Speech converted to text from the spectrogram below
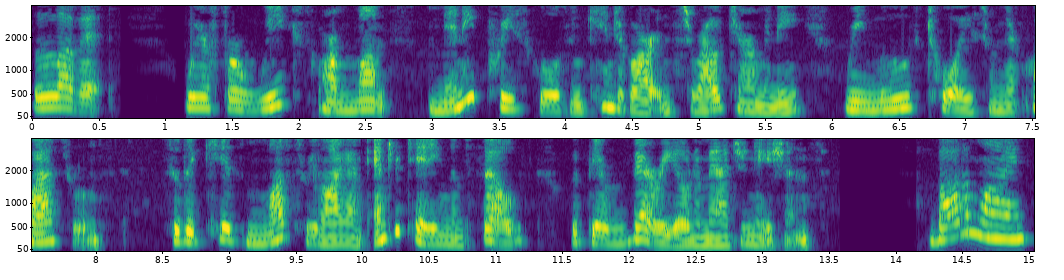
Love it. Where for weeks or months, many preschools and kindergartens throughout Germany remove toys from their classrooms so that kids must rely on entertaining themselves with their very own imaginations. Bottom line,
